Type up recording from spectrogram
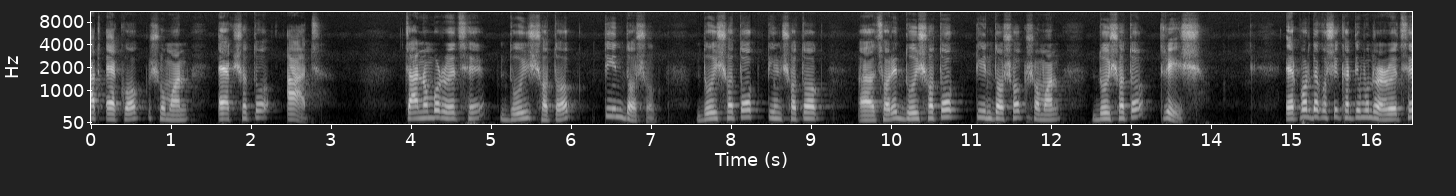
আট একক সমান একশত আট। চার নম্বর রয়েছে, দুই শতক তিন দশক। দুই শতক তিন শতক সরি দুই শতক তিন দশক সমান দুই শত ত্রিশ। এরপর দেখো শিক্ষার্থী বন্ধুরা রয়েছে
